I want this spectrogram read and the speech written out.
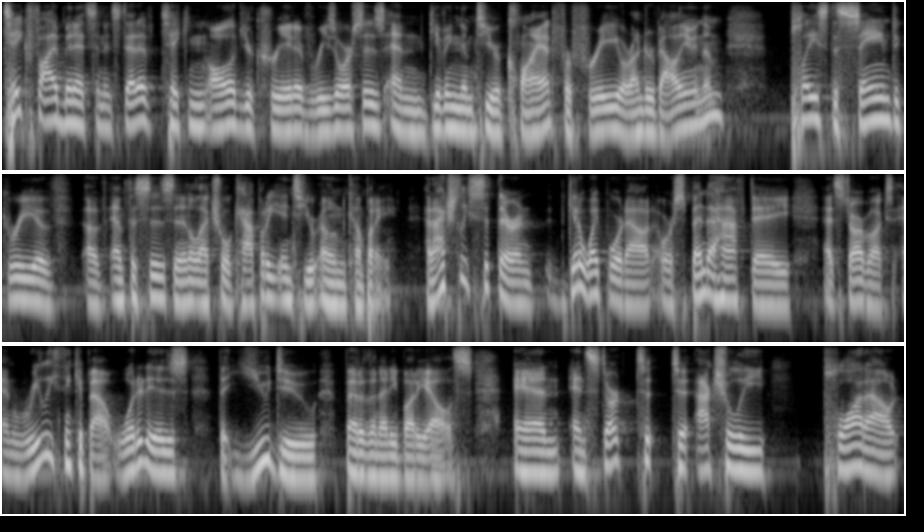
Take five minutes and instead of taking all of your creative resources and giving them to your client for free or undervaluing them, place the same degree of, of emphasis and intellectual capital into your own company and actually sit there and get a whiteboard out or spend a half day at Starbucks and really think about what it is that you do better than anybody else and and start to to actually plot out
